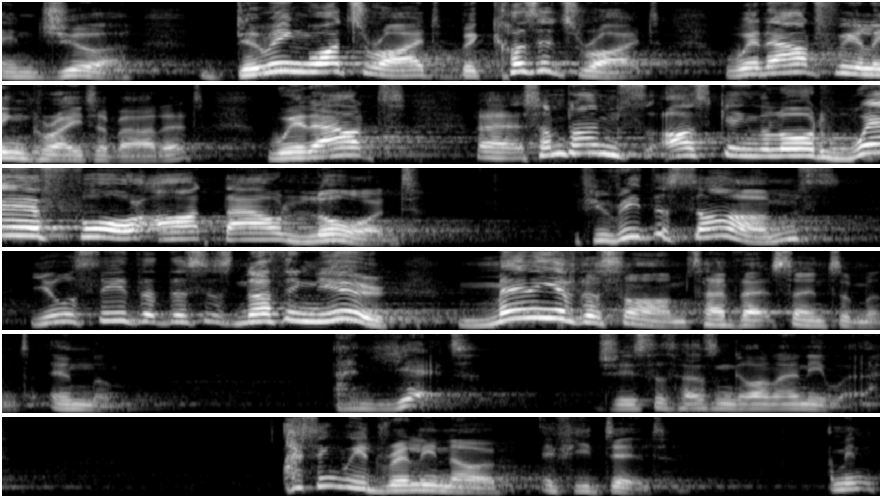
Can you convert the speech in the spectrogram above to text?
endure, doing what's right because it's right, without feeling great about it, without uh, sometimes asking the Lord, Wherefore art thou Lord? If you read the Psalms, you'll see that this is nothing new. Many of the Psalms have that sentiment in them. And yet, Jesus hasn't gone anywhere. I think we'd really know if he did. I mean,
